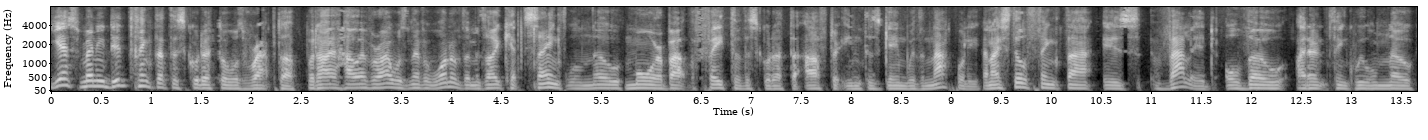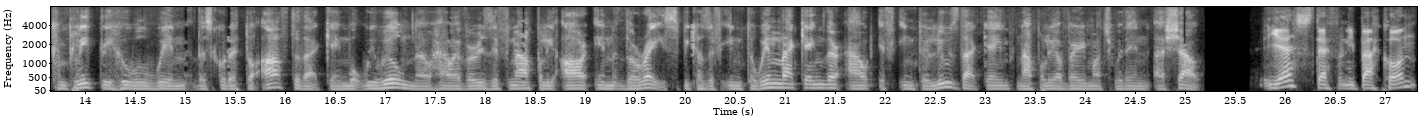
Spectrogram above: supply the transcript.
Yes, many did think that the Scudetto was wrapped up, but I, however, I was never one of them. As I kept saying, we'll know more about the fate of the Scudetto after Inter's game with Napoli, and I still think that is valid. Although I don't think we will know completely who will win the Scudetto after that game. What we will know, however, is if Napoli are in the race, because if Inter win that game, they're out. If Inter lose that game, Napoli are very much within a shout. Yes, definitely back on.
